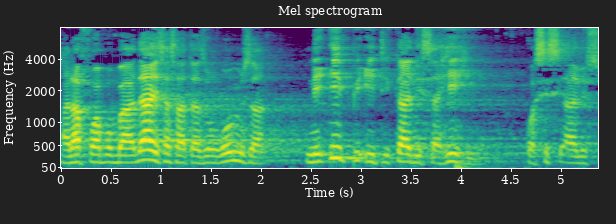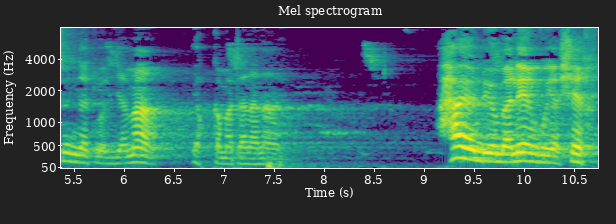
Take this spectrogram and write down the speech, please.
Alafu hapo baadaye sasa atazungumza ni ipi itikadi sahihi kwa sisi ahli sunnah wal jamaa ya kukamatana nayo. Hayo ndiyo malengo ya shekhi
